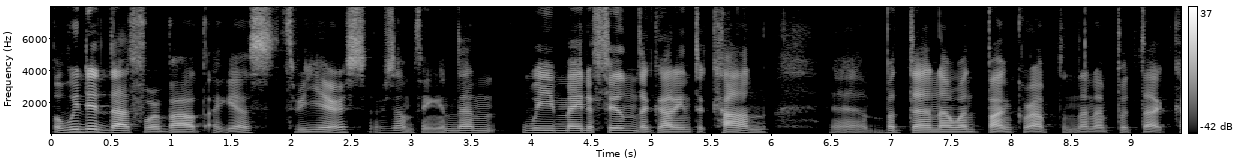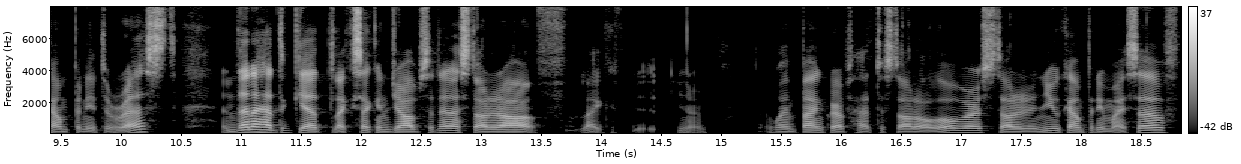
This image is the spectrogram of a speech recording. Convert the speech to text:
But we did that for about, I guess, three years or something. And then we made a film that got into Cannes uh, but then I went bankrupt and then I put that company to rest. And then I had to get like second jobs. So then I started off like, you know, went bankrupt, had to start all over, started a new company myself.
